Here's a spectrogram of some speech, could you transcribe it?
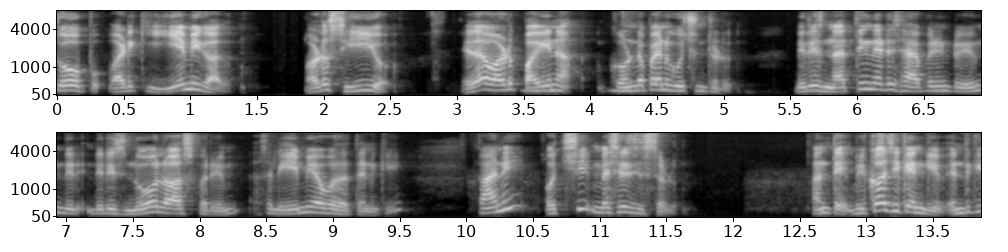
తోపు. వాడికి ఏమీ కాదు. వాడు సీఈఓ లేదా వాడు పైన కొండపైన కూర్చుంటాడు. There is nothing that is happening to him there is no loss for him అసలు ఏమీ అవ్వదు అతనికి. కానీ వచ్చి మెసేజ్ ఇస్తాడు. అంతే. బికాస్ ఈ కెన్ గివ్ ఎందుకు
